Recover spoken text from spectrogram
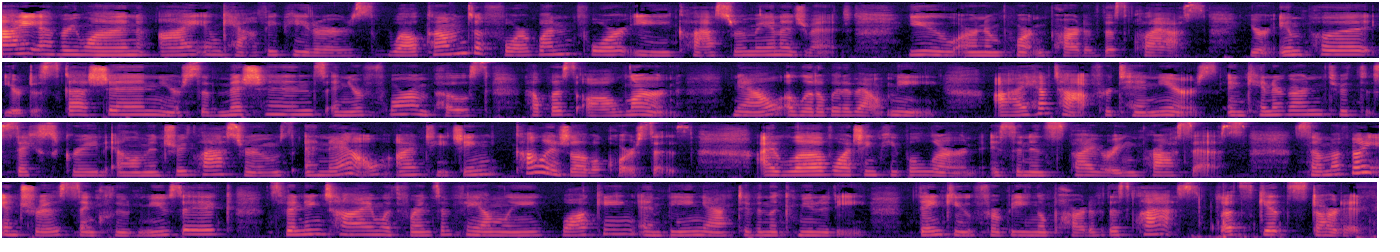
Hi everyone, I am Kathy Peters. Welcome to 414E Classroom Management. You are an important part of this class. Your input, your discussion, your submissions, and your forum posts help us all learn. Now, a little bit about me. I have taught for 10 years in kindergarten through sixth grade elementary classrooms, and now I'm teaching college level courses. I love watching people learn. It's an inspiring process. Some of my interests include music, spending time with friends and family, walking, and being active in the community. Thank you for being a part of this class. Let's get started.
